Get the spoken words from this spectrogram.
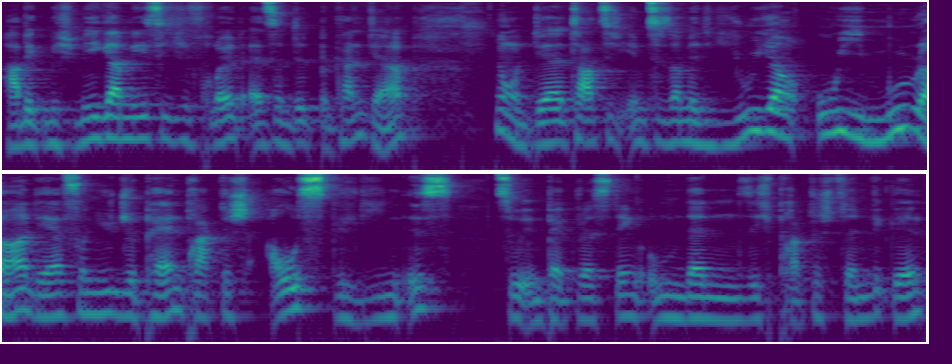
habe ich mich megamäßig gefreut, als er das bekannt gab. Ja, und der tat sich eben zusammen mit Yuya Uemura, der von New Japan praktisch ausgeliehen ist zu Impact Wrestling, um dann sich praktisch zu entwickeln,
